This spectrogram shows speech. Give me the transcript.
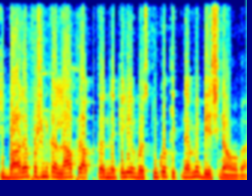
कि बारह परसेंट का लाभ प्राप्त करने के लिए वस्तु को कितने में बेचना होगा?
